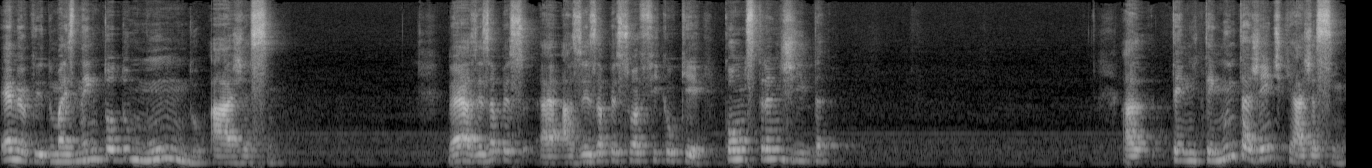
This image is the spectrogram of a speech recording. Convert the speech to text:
É, meu querido, mas nem todo mundo age assim. Né? Às, vezes a pessoa, às vezes a pessoa fica o quê? Constrangida. Tem, tem muita gente que age assim.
